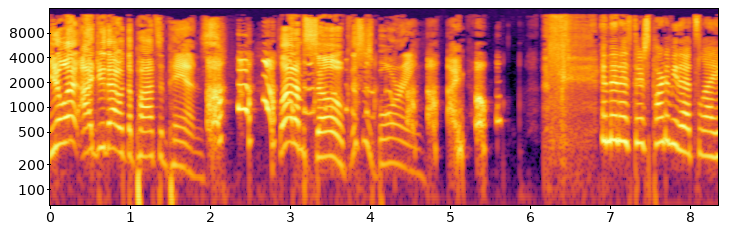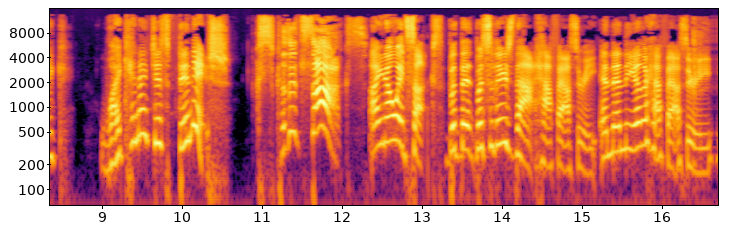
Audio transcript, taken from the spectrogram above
You know what? I do that with the pots and pans. Let them soak. This is boring. I know. And then there's part of me that's like, why can't I just finish? Because it sucks. I know it sucks, but then, but so there's that half-assery, and then the other half-assery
